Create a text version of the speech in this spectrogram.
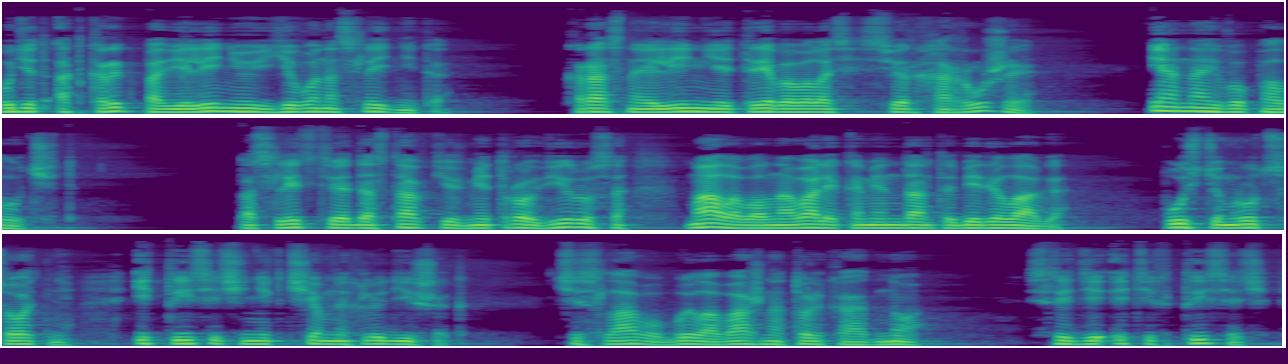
будет открыт по велению его наследника. Красной линией требовалось сверхоружие, и она его получит. Последствия доставки в метро вируса мало волновали коменданта Берелага. Пусть умрут сотни и тысячи никчемных людишек. Числаву было важно только одно. Среди этих тысяч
